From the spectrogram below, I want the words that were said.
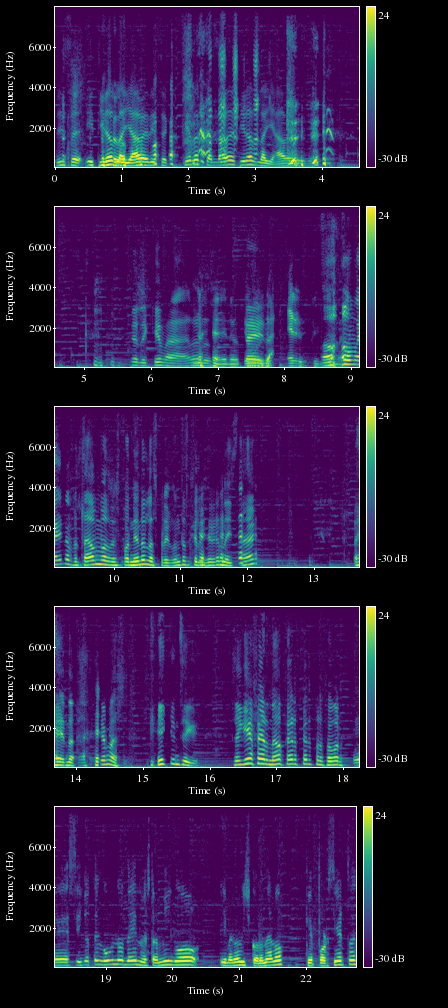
Dice, y tiras la llave, dice, cierras candado y tiras la llave. dice. Qué bárbaro. No, qué Bueno. eres, pinche. Oh, bueno, pues estábamos respondiendo las preguntas que le hicieron a Isaac. Bueno, ¿qué más? ¿Qué- ¿Quién sigue? Sigue Fer, ¿no? Fer, Fer, por favor. Eh, sí, yo tengo uno de nuestro amigo Ivanovich Coronado, que por cierto,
